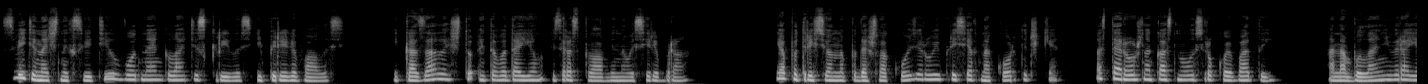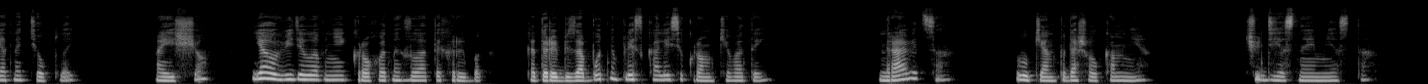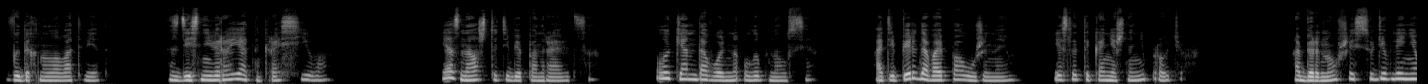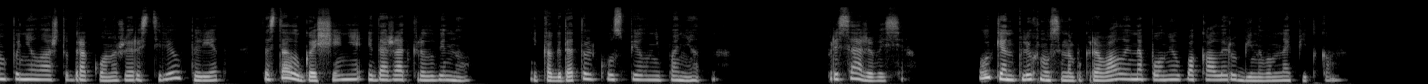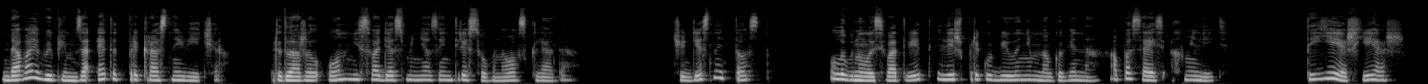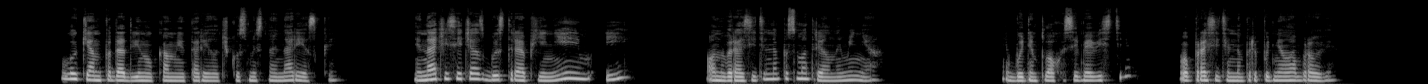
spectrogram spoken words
В свете ночных светил водная гладь искрилась и переливалась, и казалось, что это водоем из расплавленного серебра. Я потрясенно подошла к озеру и, присев на корточки, осторожно коснулась рукой воды. Она была невероятно теплой. А еще я увидела в ней крохотных золотых рыбок, которые беззаботно плескались у кромки воды. «Нравится?» Лукьян подошел ко мне. «Чудесное место», — выдохнула в ответ. «Здесь невероятно красиво». «Я знал, что тебе понравится». Лукьян довольно улыбнулся. «А теперь давай поужинаем, если ты, конечно, не против». Обернувшись, с удивлением поняла, что дракон уже расстелил плед достал угощение и даже открыл вино. И когда только успел, непонятно. «Присаживайся». Лукиан плюхнулся на покрывало и наполнил бокалы рубиновым напитком. «Давай выпьем за этот прекрасный вечер», — предложил он, не сводя с меня заинтересованного взгляда. «Чудесный тост», — улыбнулась в ответ и лишь пригубила немного вина, опасаясь охмелить. «Ты ешь, ешь». Лукиан пододвинул ко мне тарелочку с мясной нарезкой. Иначе сейчас быстро опьянеем и... Он выразительно посмотрел на меня. «И будем плохо себя вести?» Вопросительно приподняла брови.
